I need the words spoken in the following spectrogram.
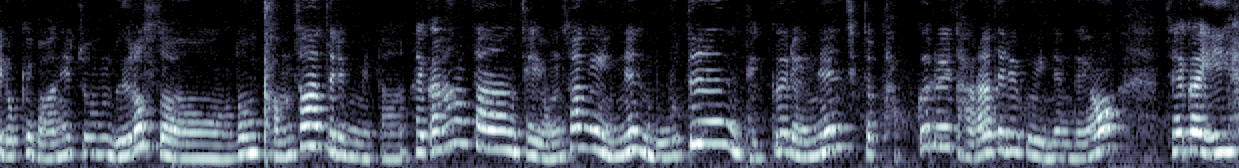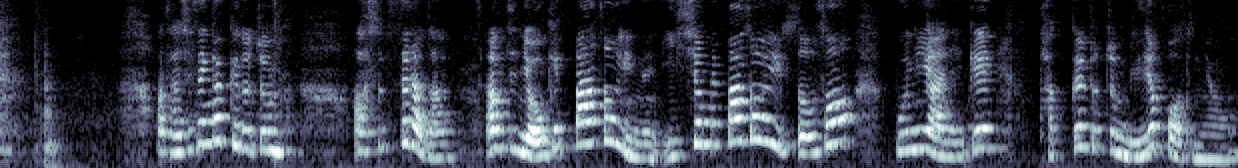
이렇게 많이 좀 늘었어요. 너무 감사드립니다. 제가 항상 제 영상에 있는 모든 댓글에는 직접 답글을 달아드리고 있는데요. 제가 이, 아, 다시 생각해도 좀, 아, 씁쓸하다. 아무튼 여기 빠져있는, 이 시험에 빠져있어서 본의 아니게 댓글도 좀 밀렸거든요.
